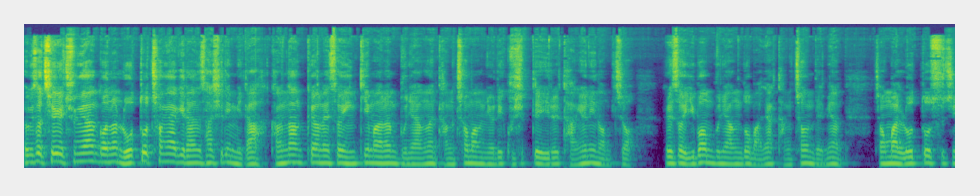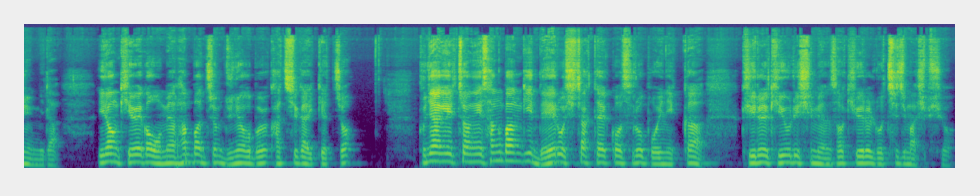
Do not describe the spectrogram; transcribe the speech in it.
여기서 제일 중요한 거는 로또 청약이라는 사실입니다. 강남권에서 인기 많은 분양은 당첨 확률이 90대 1을 당연히 넘죠. 그래서 이번 분양도 만약 당첨되면 정말 로또 수준입니다. 이런 기회가 오면 한 번쯤 눈여겨볼 가치가 있겠죠? 분양 일정이 상반기 내로 시작될 것으로 보이니까 귀를 기울이시면서 기회를 놓치지 마십시오.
